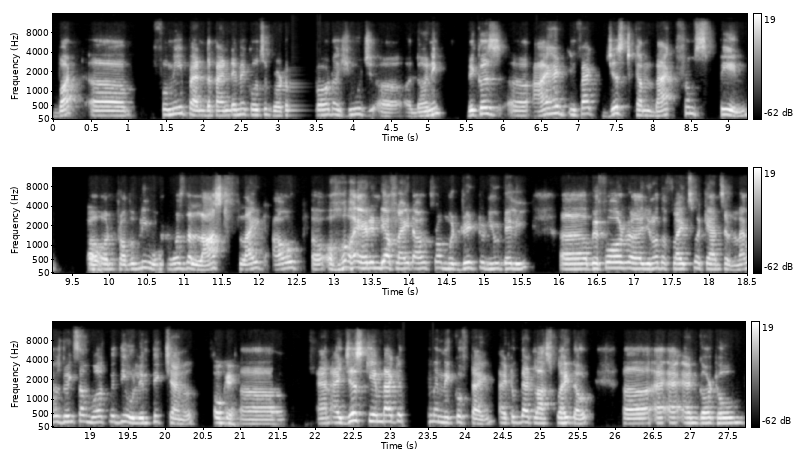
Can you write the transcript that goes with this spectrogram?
But uh, for me, pan- the pandemic also brought about a huge uh, learning because uh, I had, in fact, just come back from Spain on probably what was the last flight out uh, air india flight out from madrid to new delhi uh, before uh, you know the flights were cancelled. And i was doing some work with the olympic channel. Okay. Uh, and i just came back in the nick of time. I took that last flight out uh, and got home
